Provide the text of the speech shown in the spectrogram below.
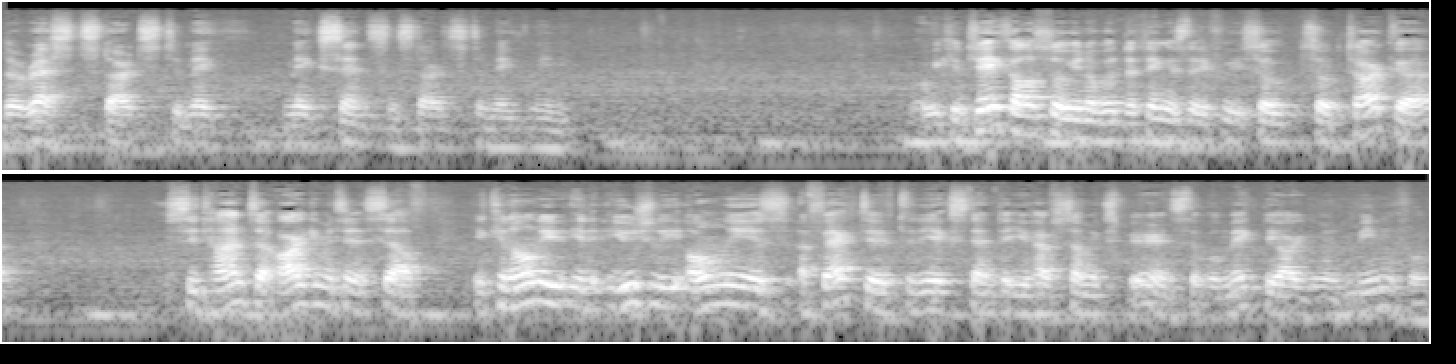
the rest starts to make, make sense and starts to make meaning. We can take also, you know, but the thing is that if we, so, so Tarka, Siddhanta, argument in itself, it can only, it usually only is effective to the extent that you have some experience that will make the argument meaningful.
